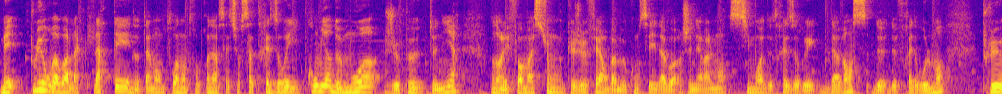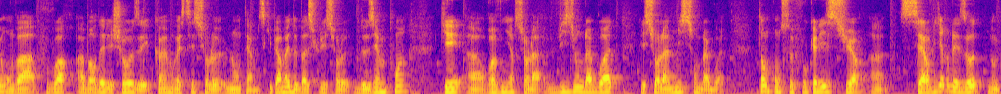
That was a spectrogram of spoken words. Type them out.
Mais plus on va avoir de la clarté, notamment pour un entrepreneur, c'est sur sa trésorerie, combien de mois je peux tenir, dans les formations que je fais, on va me conseiller d'avoir généralement 6 mois de trésorerie d'avance, de, frais de roulement, plus on va pouvoir aborder les choses et quand même rester sur le long terme. Ce qui permet de basculer sur le deuxième point, qui est euh, revenir sur la vision de la boîte et sur la mission de la boîte. Tant qu'on se focalise sur euh, servir les autres, donc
